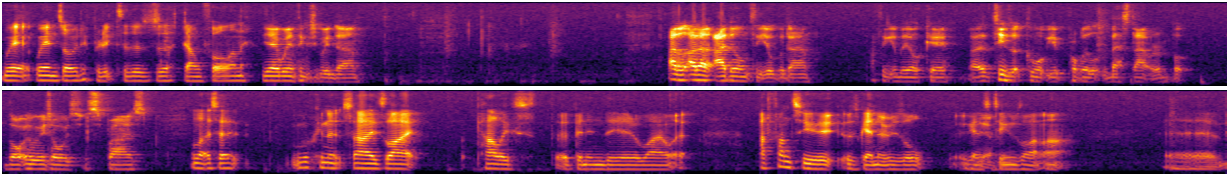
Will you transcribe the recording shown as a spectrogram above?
Wayne, Wayne's already predicted us uh, downfall, hasn't he? Yeah, Wayne thinks you're going down. I don't, I don't, I don't think you'll go down. I think you'll be okay. Uh, the teams that come up, you probably look the best out of them, but they're always, always a surprise. Well, like I said, looking at sides like Palace that have been in there a while, uh, I'd fancy us getting a result against Yeah. teams like that. Um,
